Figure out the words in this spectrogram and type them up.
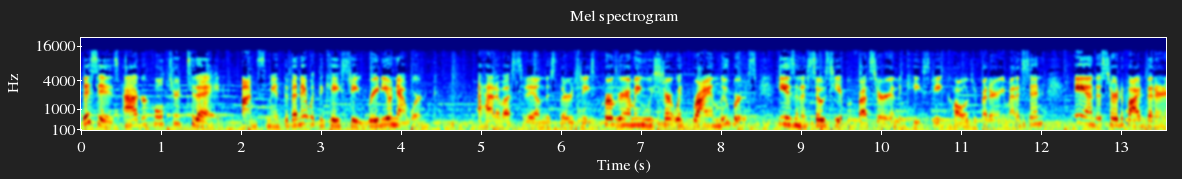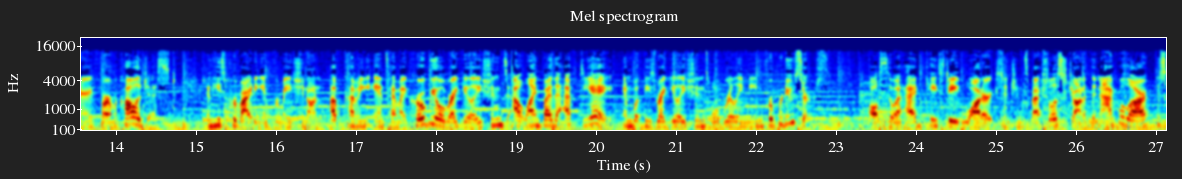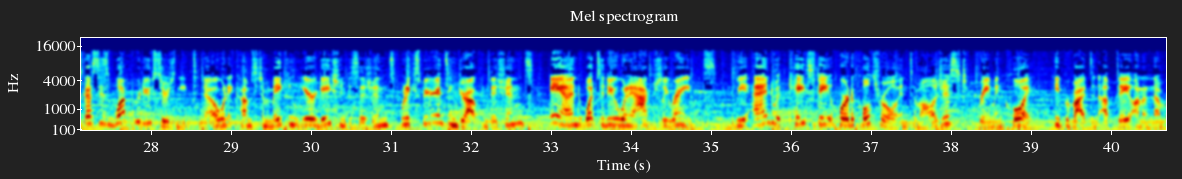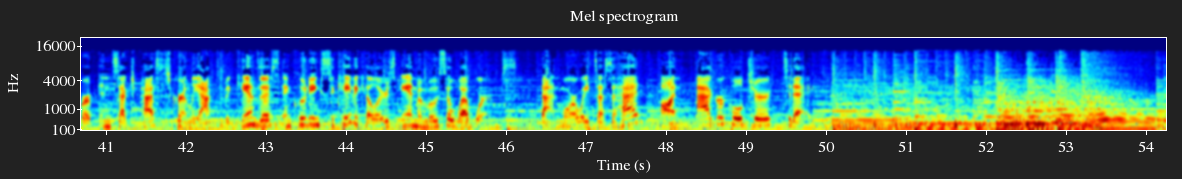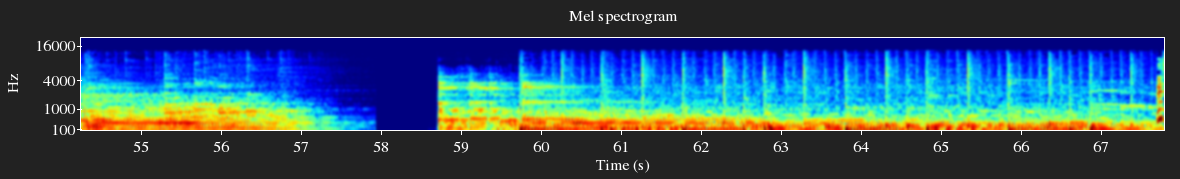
This is Agriculture Today. I'm Samantha Bennett with the K State Radio Network. Ahead of us today on this Thursday's programming, we start with Brian Lubbers. He is an associate professor in the K State College of Veterinary Medicine and a certified veterinary pharmacologist. And he's providing information on upcoming antimicrobial regulations outlined by the FDA and what these regulations will really mean for producers. Also ahead, K State Water Extension Specialist Jonathan Aguilar discusses what producers need to know when it comes to making irrigation decisions when experiencing drought conditions and what to do when it actually rains. We end with K State horticultural entomologist Raymond Cloyd. He provides an update on a number of insect pests currently active in Kansas, including cicada killers and mimosa webworms. That and more awaits us ahead on Agriculture Today.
